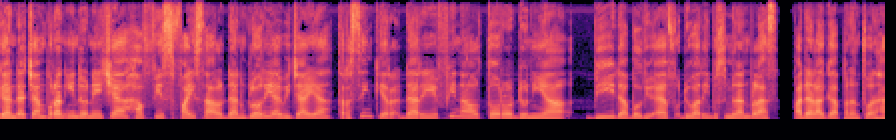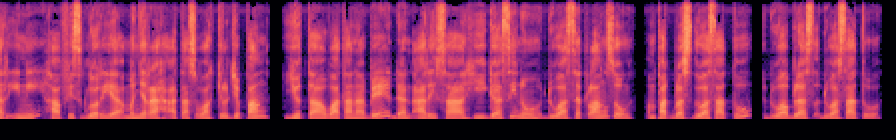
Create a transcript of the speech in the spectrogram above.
ganda campuran Indonesia Hafiz Faisal dan Gloria Wijaya tersingkir dari final Tour Dunia BWF 2019. Pada laga penentuan hari ini, Hafiz Gloria menyerah atas wakil Jepang Yuta Watanabe dan Arisa Higashino dua set langsung 14-21, 12-21.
